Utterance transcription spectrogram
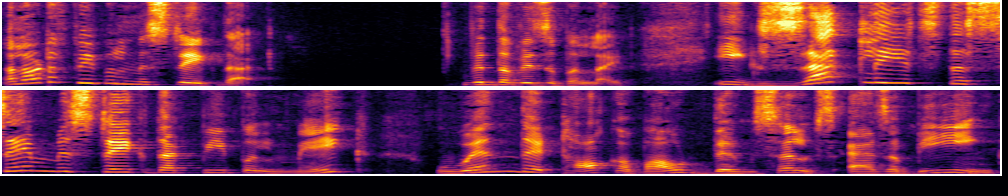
A lot of people mistake that with the visible light. Exactly it's the same mistake that people make when they talk about themselves as a being,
